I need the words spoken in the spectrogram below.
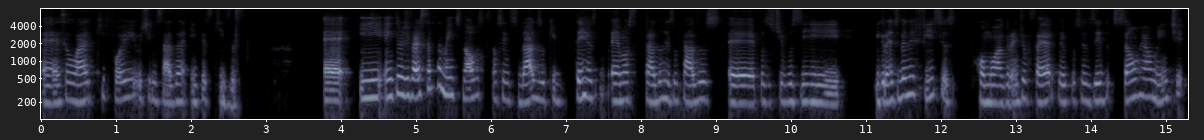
é, celular que foi utilizada em pesquisas. É, e entre os diversos tratamentos novos que estão sendo estudados, o que tem é, mostrado resultados é, positivos e, e, grandes benefícios, como a grande oferta e o custo reduzido, são realmente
